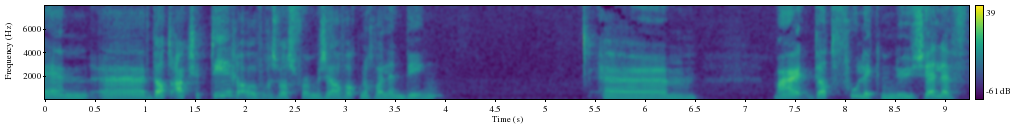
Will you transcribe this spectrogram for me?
En eh, dat accepteren overigens was voor mezelf ook nog wel een ding. Ehm, maar dat voel ik nu zelf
